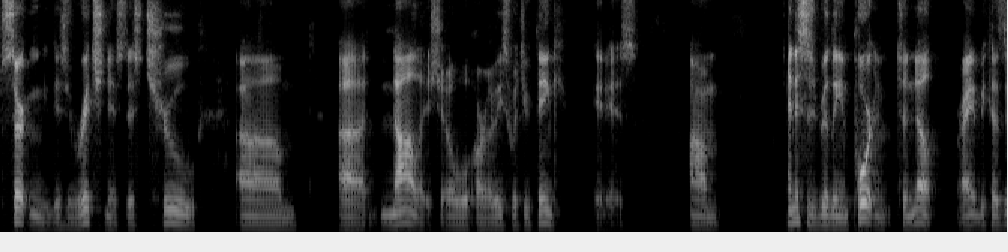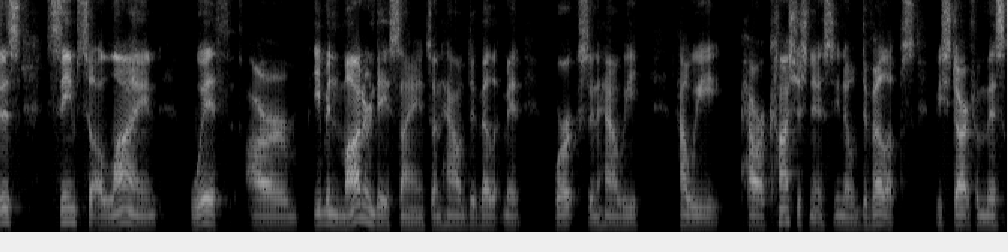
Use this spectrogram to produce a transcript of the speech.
certainty, this richness, this true um, uh, knowledge, or, or at least what you think it is. Um, and this is really important to know, right? Because this seems to align with our even modern day science on how development works and how we how we how our consciousness you know develops. We start from this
